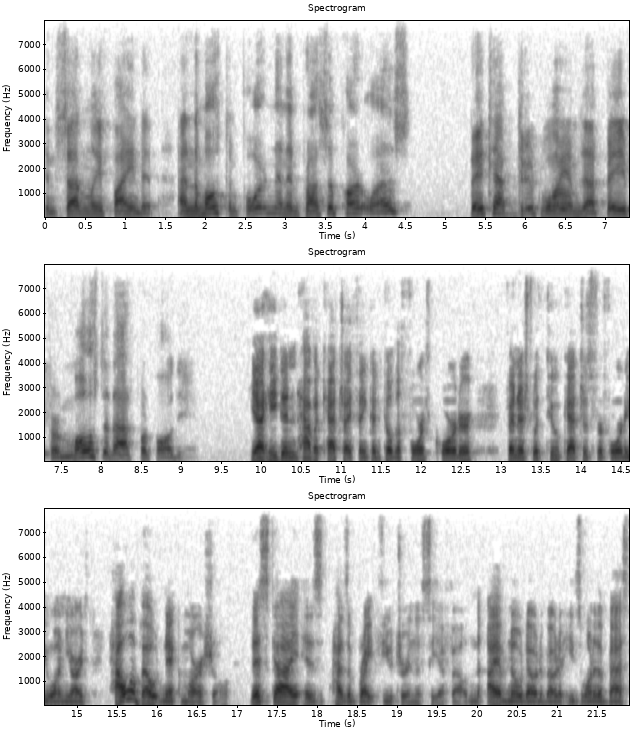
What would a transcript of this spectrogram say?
can suddenly find it. And the most important and impressive part was they kept Duke Williams at bay for most of that football game. Yeah, he didn't have a catch, I think, until the fourth quarter, finished with two catches for 41 yards. How about Nick Marshall? This guy is has a bright future in the CFL. I have no doubt about it. He's one of the best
